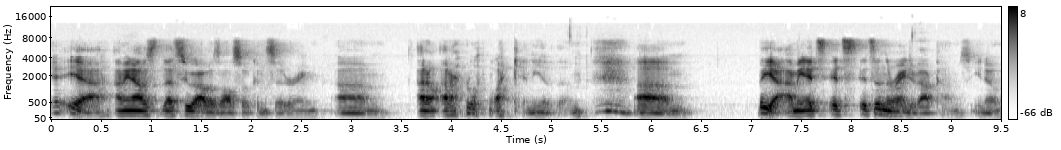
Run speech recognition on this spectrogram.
Yeah, I mean, I was that's who I was also considering. Um, I don't I don't really like any of them, um, but yeah, I mean, it's it's it's in the range of outcomes. You know,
